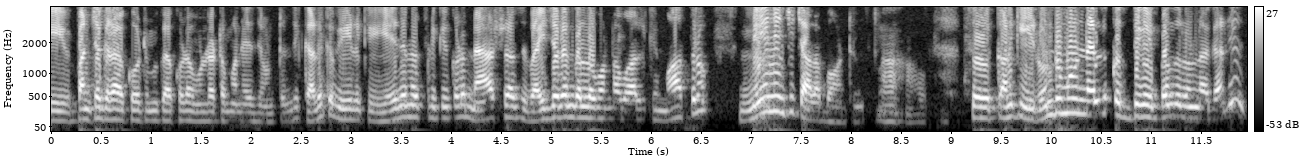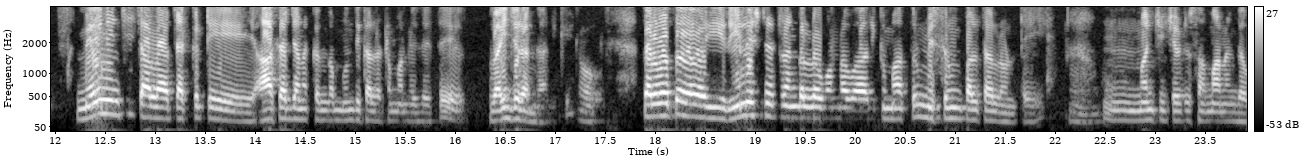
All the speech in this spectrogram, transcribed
ఈ పంచగ్రహ కూటమిగా కూడా ఉండటం అనేది ఉంటుంది. కనుక వీళ్ళకి ఏదైనప్పటికీ కూడా రాశి వైద్య రంగంలో ఉన్న వాళ్ళకి మాత్రం మే నుంచి చాలా బాగుంటుంది. సో కనుక ఈ రెండు మూడు నెలలు కొద్దిగా ఇబ్బందులు ఉన్నా కానీ మే నుంచి చాలా చక్కటి ఆశాజనకంగా ముందుకెళ్ళటం అనేది అయితే వైద్య రంగానికి. తర్వాత ఈ రియల్ ఎస్టేట్ రంగంలో ఉన్న వారికి మాత్రం మిశ్రమ ఫలితాలు ఉంటాయి. మంచి చెడు సమానంగా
